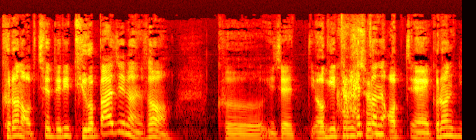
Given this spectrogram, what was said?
그런 업체들이 뒤로 빠지면서 그 이제 여기 다 그렇죠. 했던 업체 그런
